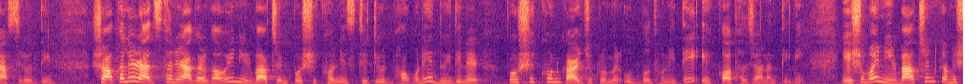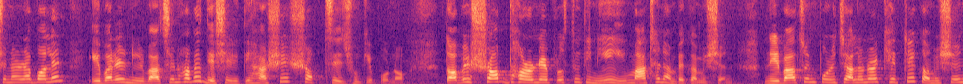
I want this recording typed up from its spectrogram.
Nasiruddin. সকালে রাজধানীর আগারগাঁওয়ে নির্বাচন প্রশিক্ষণ ইনস্টিটিউট ভবনে দুই দিনের প্রশিক্ষণ কার্যক্রমের উদ্বোধনীতে এ কথা জানান তিনি। এ সময় নির্বাচন কমিশনাররা বলেন, এবারের নির্বাচন হবে দেশের ইতিহাসে সবচেয়ে ঝুঁকিপূর্ণ। তবে সব ধরনের প্রস্তুতি নিয়েই মাঠে নামবে কমিশন। নির্বাচন পরিচালনার ক্ষেত্রে কমিশন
